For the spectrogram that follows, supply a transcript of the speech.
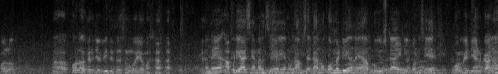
ફોલો હા ફોલો કરજો. બીજું તો શું હોય એમાં? અને આપણી આ ચેનલ છે એનું નામ છે કાનો કોમેડી અને આપણું ઇન્સ્ટા આઈડી પણ છે. કોમેડિયન કાનો.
